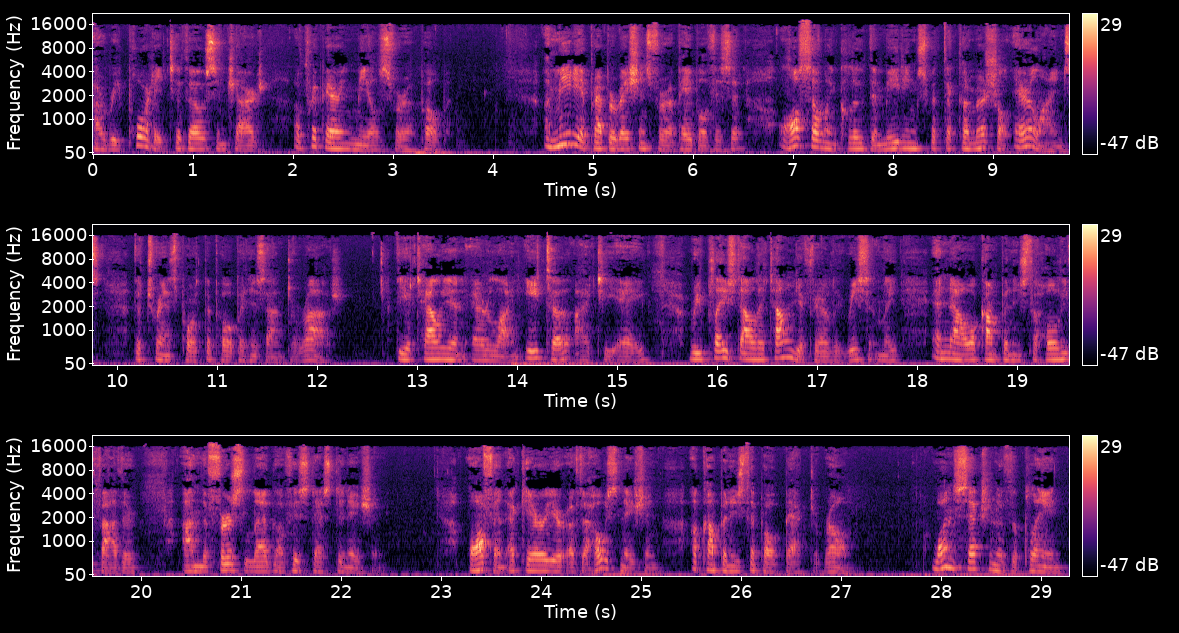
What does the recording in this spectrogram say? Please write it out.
are reported to those in charge of preparing meals for a pope. Immediate preparations for a papal visit also include the meetings with the commercial airlines that transport the Pope and his entourage. The Italian airline ITA, ITA, replaced Alitalia fairly recently and now accompanies the Holy Father on the first leg of his destination. Often, a carrier of the host nation accompanies the Pope back to Rome. One section of the plane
